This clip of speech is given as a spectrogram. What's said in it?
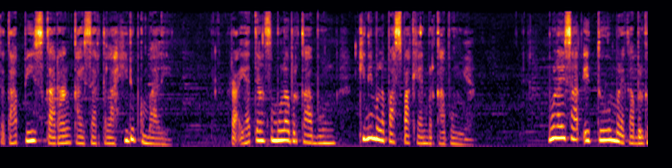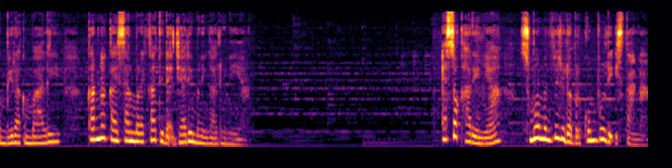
Tetapi sekarang Kaisar telah hidup kembali. Rakyat yang semula berkabung, kini melepas pakaian berkabungnya. Mulai saat itu mereka bergembira kembali karena kaisar mereka tidak jadi meninggal dunia. Esok harinya, semua menteri sudah berkumpul di istana.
